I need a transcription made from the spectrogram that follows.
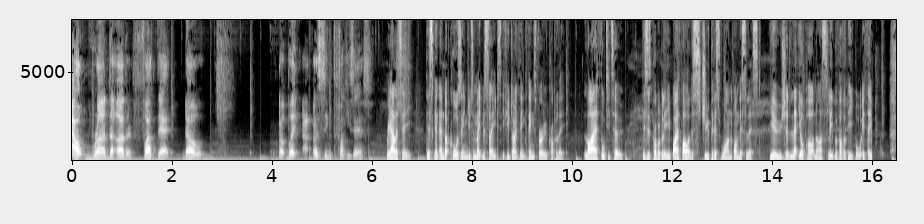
outrun the other. Fuck that. No, uh, but uh, let's see what the fuck he says. Reality. This can end up causing you to make mistakes if you don't think things through properly. Liar 42. This is probably by far the stupidest one on this list. You should let your partner sleep with other people if they.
